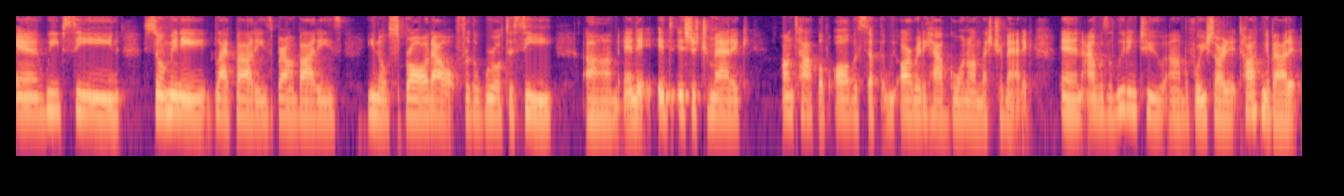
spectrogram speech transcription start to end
And we've seen so many black bodies brown bodies you know sprawled out for the world to see. Um, and it, it, it's just traumatic on top of all the stuff that we already have going on that's traumatic. And i was alluding to um, before you started talking about it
